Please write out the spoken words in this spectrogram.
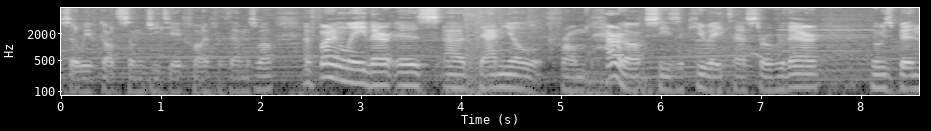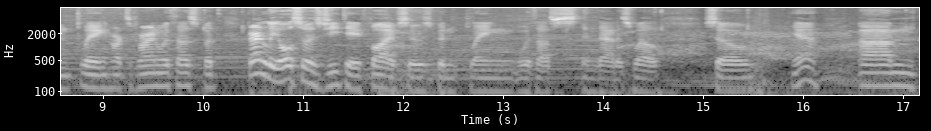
So we've got some GTA 5 with them as well. And finally, there is uh, Daniel from Paradox. He's a QA tester over there who's been playing Hearts of Iron with us, but apparently also has GTA 5, so he's been playing with us in that as well. So, yeah. Um,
